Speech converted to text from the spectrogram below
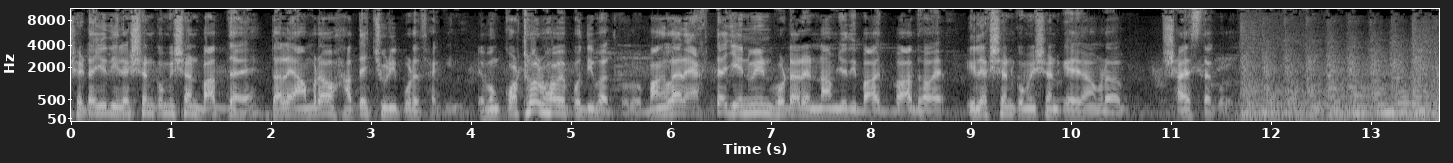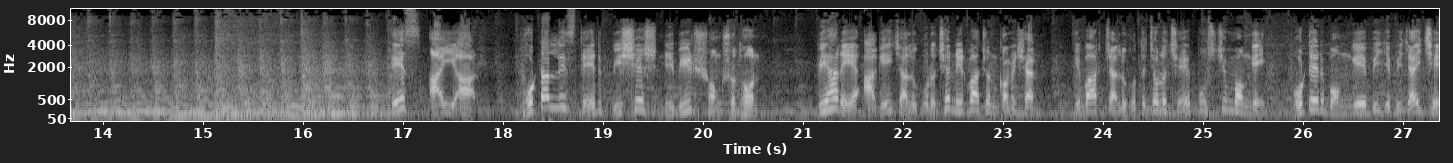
সেটা যদি ইলেকশন কমিশন বাদ দেয়, তাহলে আমরাও হাতে চুরি পড়ে থাকি এবং কঠোরভাবে প্রতিবাদ করব। বাংলার একটা জেনুইন ভোটারের নাম যদি বাদ বাদ হয়, ইলেকশন কমিশনকে আমরা সায়স্তা করব এসআইআর, ভোটার লিস্টের বিশেষ নিবিড় সংশোধন। বিহারে আগেই চালু করেছে নির্বাচন কমিশন। এবার চালু হতে চলেছে পশ্চিমবঙ্গে। ভোটের বঙ্গে বিজেপি চাইছে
